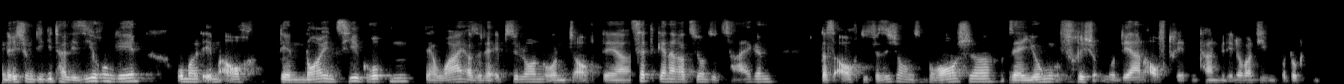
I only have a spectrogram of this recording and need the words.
in Richtung Digitalisierung gehen, um halt eben auch den neuen Zielgruppen der Y, also der Y und auch der Z-Generation zu zeigen, dass auch die Versicherungsbranche sehr jung, frisch und modern auftreten kann mit innovativen Produkten.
